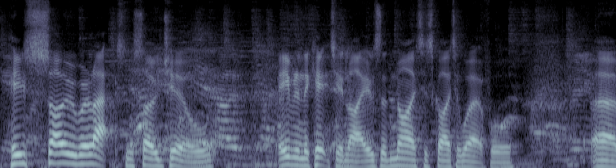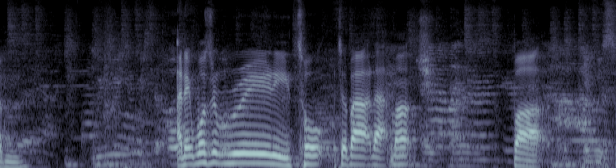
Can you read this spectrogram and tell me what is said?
He's so relaxed and so chilled, even in the kitchen. Like he was the nicest guy to work for. Um, and it wasn't really talked about that much, but It was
